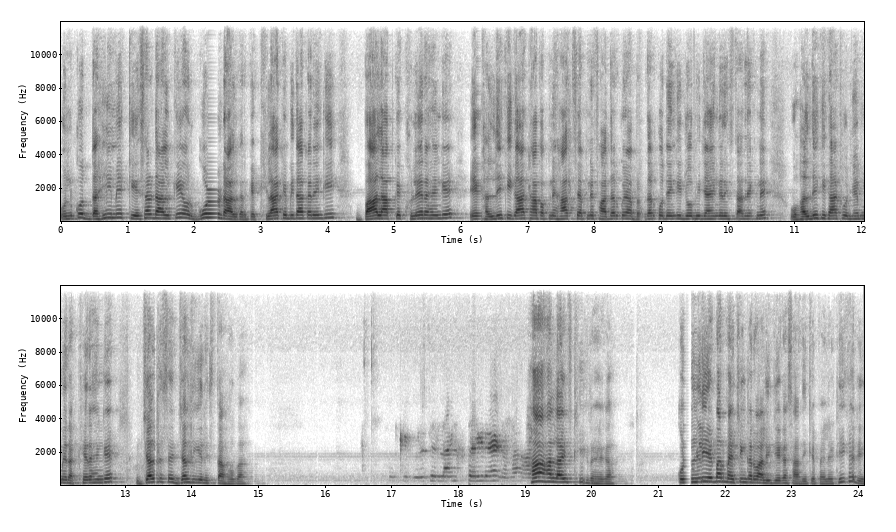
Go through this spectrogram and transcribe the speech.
उनको दही में केसर डाल के और गुड़ डाल करके खिला के विदा करेंगी, बाल आपके खुले रहेंगे, एक हल्दी की गांठ आप अपने हाथ से अपने फादर को या ब्रदर को देंगी, जो भी जाएँगे रिश्ता देखने, वो हल्दी की गांठ वो जेब में रखे रहेंगे, जल्द से जल्द ये रिश्ता होगा ओके गुरु जी लाइफ सही रहेगा ना हाँ हाँ लाइफ ठीक रहेगा। कुंडली एक बार मैचिंग करवा लीजिएगा शादी के पहले ठीक है जी?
